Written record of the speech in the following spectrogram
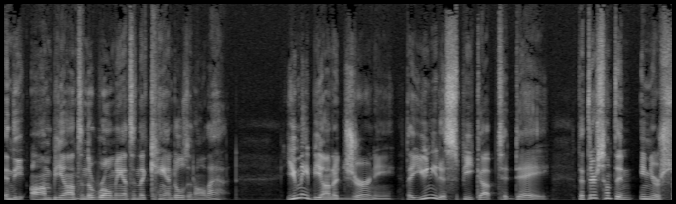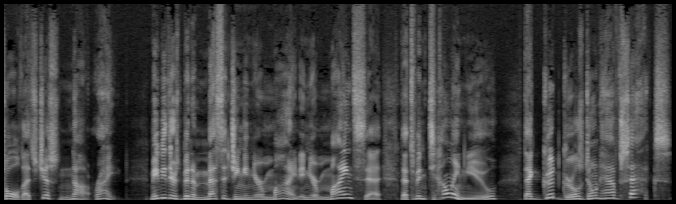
and the ambiance and the romance and the candles and all that. You may be on a journey that you need to speak up today that there's something in your soul that's just not right. Maybe there's been a messaging in your mind, in your mindset, that's been telling you that good girls don't have sex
